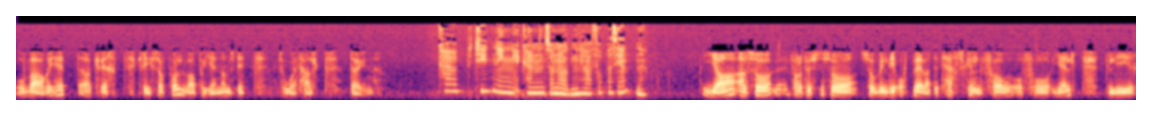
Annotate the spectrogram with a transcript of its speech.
Og varighet av hvert kriseopphold var på gjennomsnitt to og et halvt døgn. Hva betydning kan en sånn ordning ha for pasientene? Ja, altså For det første så, så vil de oppleve at terskelen for å få hjelp blir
